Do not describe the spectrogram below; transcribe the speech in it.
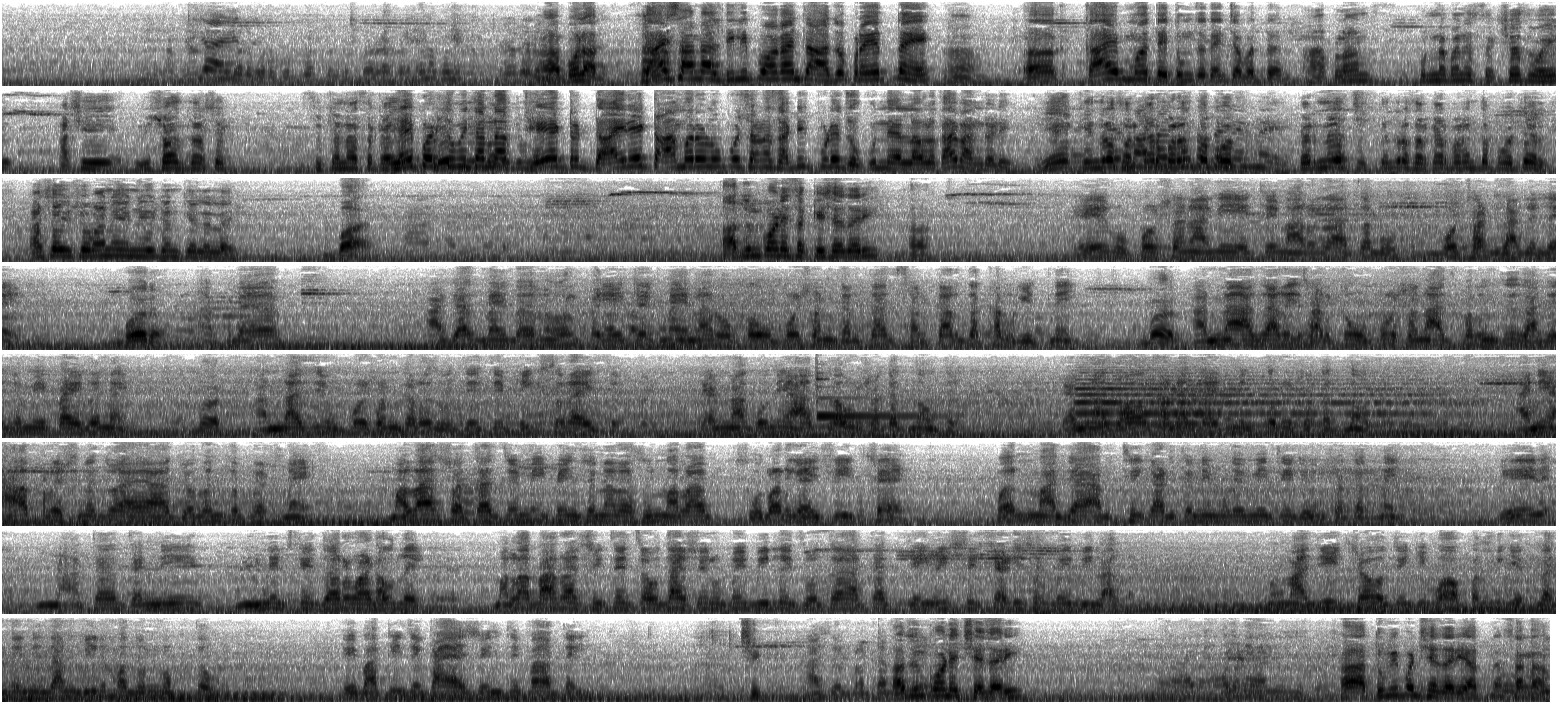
हा बोला. काय सांगाल? दिलीप वाघांचा हा जो प्रयत्न आहे अ, काय मत आहे तुमचं त्यांच्याबद्दल? हा प्लॅन पूर्णपणे सक्सेस होईल अशी विश्वासदर्शक सूचना सकाळी नाही पण तुम्ही त्यांना थेट डायरेक्ट आमरण उपोषणासाठीच पुढे झोकून द्यायला लावलं. काय भानगडे हे केंद्र सरकारपर्यंत पोहोच. करण्यास केंद्र सरकारपर्यंत पोहोचेल अशा हिशोबाने हे नियोजन केलेलं आहे. बर. अजून कोण आहे सख्खे शेजारी? हा. हे उपोषण आणि याचे मार्ग आता बोथट झालेले आहे. बर. आपल्या आझाद मैदानावर एक एक महिना लोक उपोषण करतात सरकार दखल घेत नाही. बर. अण्णा हजारे सारखं उपोषण आजपर्यंत झालेलं मी पाहिलं नाही. बर. अण्णा जे उपोषण करत होते ते फिक्स राहायचं. त्यांना कोणी हात लावू शकत नव्हतं. त्यांना दवाखान्यात ॲडमिट करू शकत नव्हतं. आणि हा प्रश्न जो आहे हा ज्वलंत प्रश्न आहे. मला स्वतःचे मी पेन्शनर असून मला सोलार घ्यायची इच्छा आहे. पण माझ्या आर्थिक अडचणीमुळे मी ते घेऊ शकत नाही. हे आता त्यांनी युनिटचे दर वाढवले. मला बाराशे ते चौदाशे रुपये बिल येत होतं. आता तेवीसशे चाळीस रुपये बिल आलं. मग माझी इच्छा होती की बुवा आपण मी घेतलं ते निदान बिलमधून मुक्त होऊ. ते बाकीचे काय असेल ते पाहता येईल ठीक. असे प्रकार अजून कोण आहेत शेजारी? हा तुम्ही पण शेजारी आहात ना सांगा.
